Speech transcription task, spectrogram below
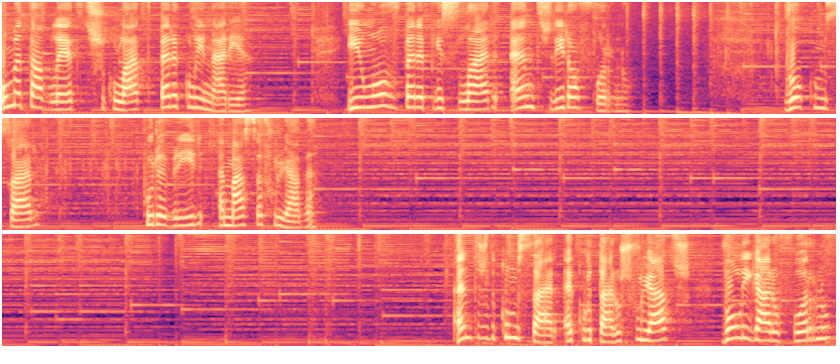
uma tablete de chocolate para culinária, e um ovo para pincelar antes de ir ao forno. Vou começar por abrir a massa folhada. Antes de começar a cortar os folhados, vou ligar o forno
